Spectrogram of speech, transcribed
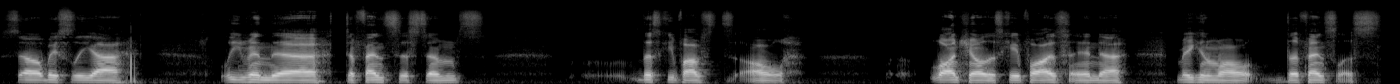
So basically, uh, leaving the defense systems, the escape pods all launching all the escape pods and uh, making them all defenseless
